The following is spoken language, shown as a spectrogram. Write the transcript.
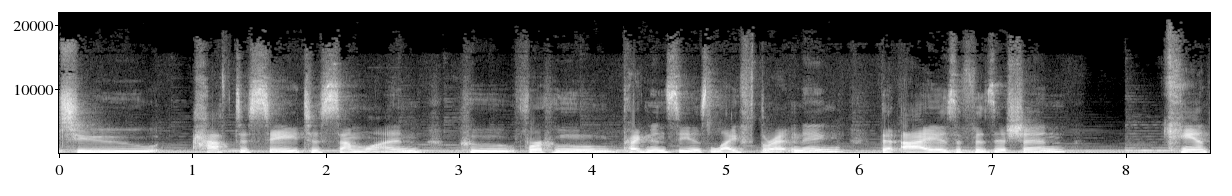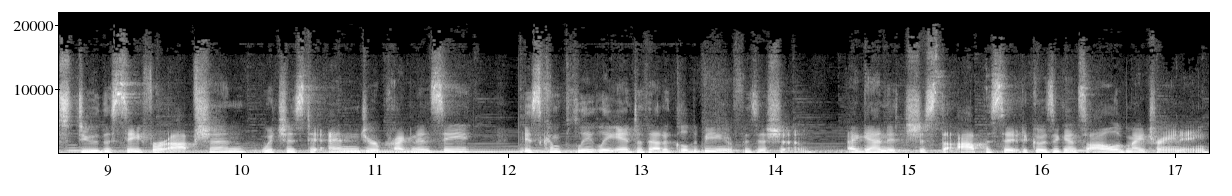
to have to say to someone who, for whom pregnancy is life threatening, that I, as a physician, can't do the safer option, which is to end your pregnancy, is completely antithetical to being a physician. Again, it's just the opposite. It goes against all of my training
